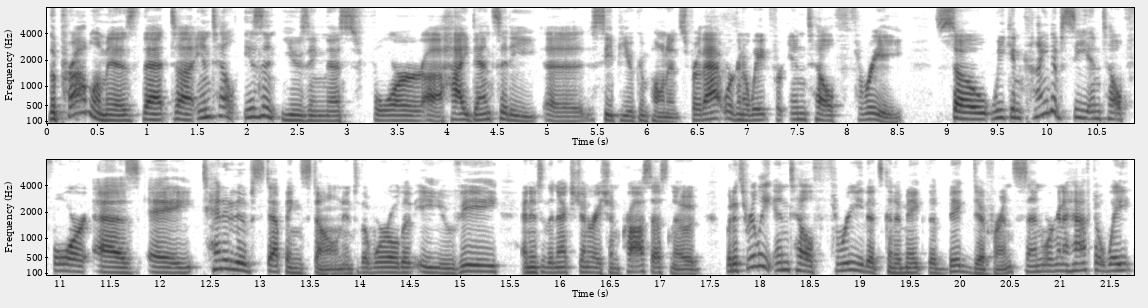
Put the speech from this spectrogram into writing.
The problem is that uh, Intel isn't using this for uh, high density uh, CPU components. For that, we're going to wait for Intel 3. So we can kind of see Intel 4 as a tentative stepping stone into the world of EUV and into the next generation process node. But it's really Intel 3 that's going to make the big difference. And we're going to have to wait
